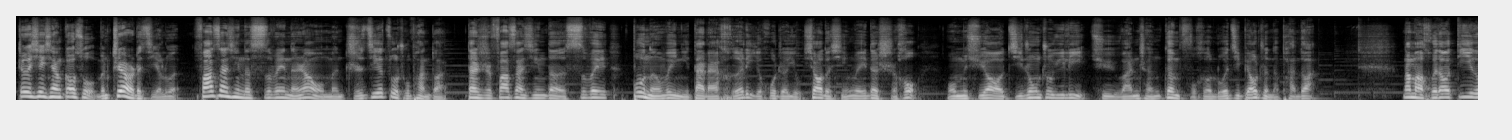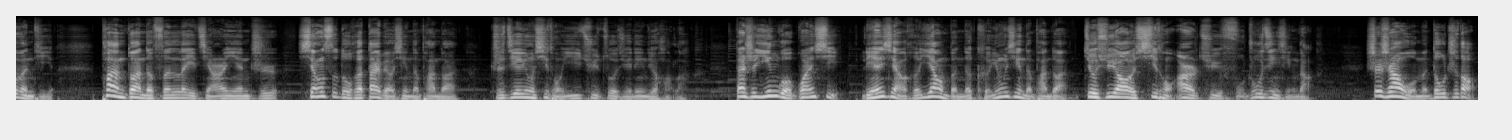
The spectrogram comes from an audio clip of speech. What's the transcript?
这个现象告诉我们这样的结论：发散性的思维能让我们直接做出判断，但是发散性的思维不能为你带来合理或者有效的行为的时候。我们需要集中注意力去完成更符合逻辑标准的判断。那么回到第一个问题，判断的分类，简而言之，相似度和代表性的判断，直接用系统一去做决定就好了。但是因果关系、联想和样本的可用性的判断，就需要系统二去辅助进行的。事实上，我们都知道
